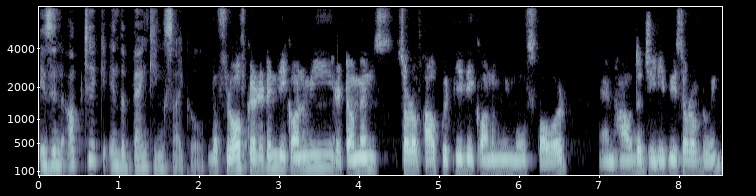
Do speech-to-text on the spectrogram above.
is an uptick in the banking cycle. The flow of credit in the economy determines sort of how quickly the economy moves forward and how the GDP is sort of doing.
